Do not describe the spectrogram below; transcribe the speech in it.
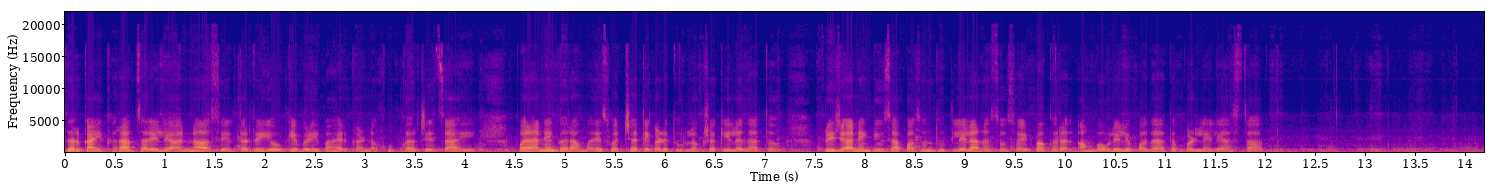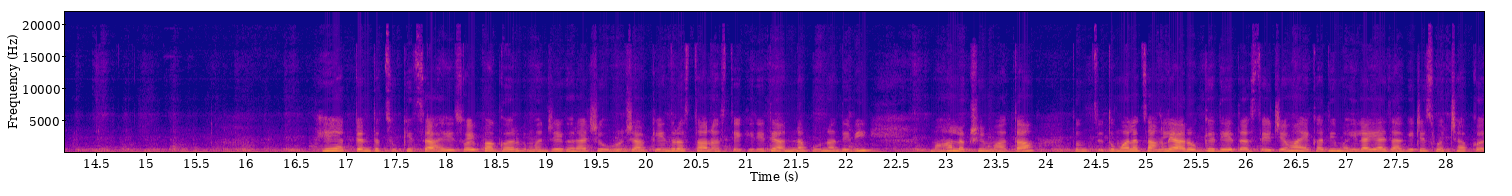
जर काही खराब झालेले अन्न असेल तर ते योग्य वेळी बाहेर काढणं खूप गरजेचं आहे. पण अनेक घरामध्ये स्वच्छतेकडे दुर्लक्ष केलं जातं. फ्रीज अनेक दिवसापासून धुतलेला नसतो. स्वयंपाकघरात आंबवलेले पदार्थ पडलेले असतात. हे अत्यंत चुकीचं आहे. स्वयंपाकघर म्हणजे घराची ऊर्जा. केंद्रस्थान असते की तिथे अन्नपूर्णा देवी महालक्ष्मी माता तुमचे तुम्हाला चांगले आरोग्य देत असते. जेव्हा एखादी महिला या जागेची स्वच्छ क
